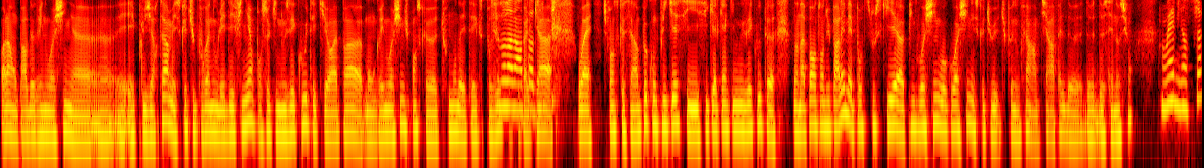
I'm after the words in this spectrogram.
voilà, on parle de greenwashing et, et, plusieurs termes. Est-ce que tu pourrais nous les définir pour ceux qui nous écoutent et qui auraient pas bon greenwashing Je pense que tout le monde a été exposé. Tout le si en a entendu. Cas. Ouais, je pense que c'est un peu compliqué si, si quelqu'un qui nous écoute n'en a pas entendu parler. Mais pour tout ce qui est pinkwashing, walkwashing, est-ce que tu, tu peux nous faire un petit rappel de, de, de ces notions? Ouais, bien sûr.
